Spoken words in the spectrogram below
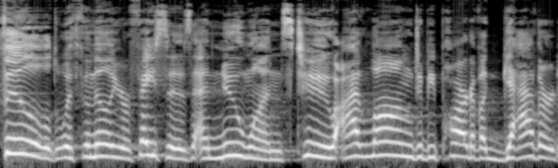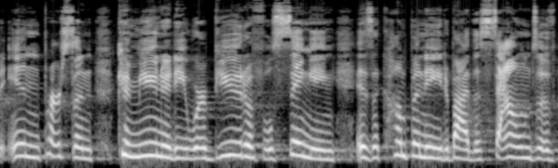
filled with familiar faces and new ones too. I long to be part of a gathered in-person community where beautiful singing is accompanied by the sounds of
